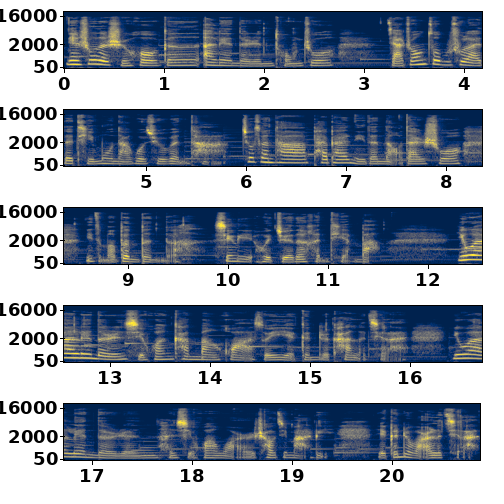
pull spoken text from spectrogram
念书的时候，跟暗恋的人同桌，假装做不出来的题目拿过去问他，就算他拍拍你的脑袋说你怎么笨笨的，心里也会觉得很甜吧。因为暗恋的人喜欢看漫画，所以也跟着看了起来。因为暗恋的人很喜欢玩超级玛丽，也跟着玩了起来。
